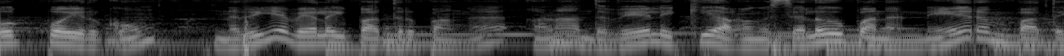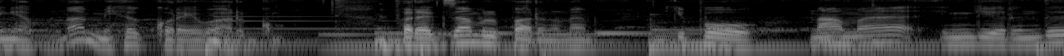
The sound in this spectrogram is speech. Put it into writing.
ஒர்க் போயிருக்கும் நிறைய வேலை பார்த்துருப்பாங்க ஆனால் அந்த வேலைக்கு அவங்க செலவு பண்ண நேரம் பார்த்தீங்க அப்படின்னா மிக குறைவாக இருக்கும். ஃபார் எக்ஸாம்பிள் பாருங்களேன் இப்போது நாம் இங்கேருந்து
